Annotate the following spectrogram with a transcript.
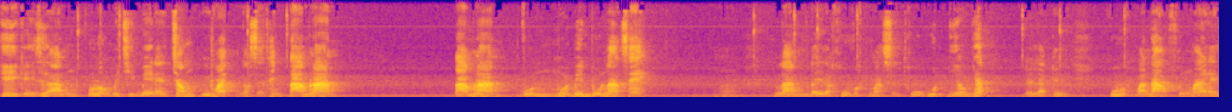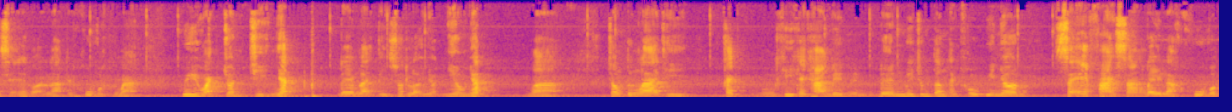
Thì cái dự án quốc lộ 19B này trong quy hoạch nó sẽ thành 8 làn. 8 làn 4 mỗi bên 4 làn xe. Làm đây là khu vực mà sẽ thu hút nhiều nhất. Đây là cái khu vực bán đảo Phương Mai này sẽ gọi là cái khu vực mà quy hoạch chuẩn chỉ nhất, đem lại tỷ suất lợi nhuận nhiều nhất. Và trong tương lai thì khách, khi khách hàng đến đến với trung tâm thành phố Quy Nhơn sẽ phải sang đây là khu vực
